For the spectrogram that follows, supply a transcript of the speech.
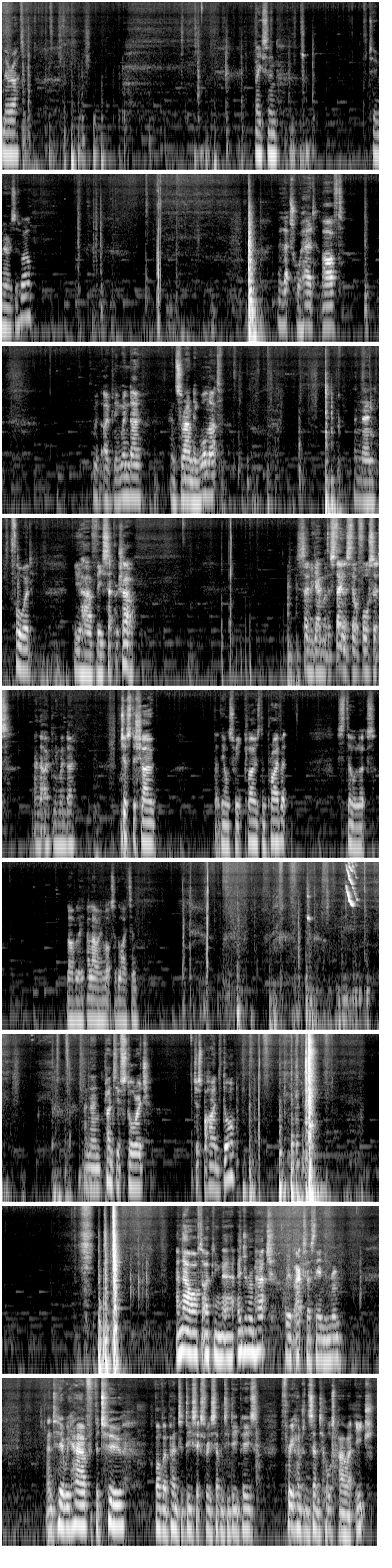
Mirror. Basin. Two mirrors as well. Electrical head aft with opening window and surrounding walnut. And then forward you have the separate shower. Same again with the stainless steel faucets and the opening window. Just to show that the ensuite closed and private still looks lovely, allowing lots of light in. and then plenty of storage just behind the door. And now after opening the engine room hatch, we have accessed the engine room. And here we have the two Volvo Penta D6370 DPs, 370 horsepower each.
